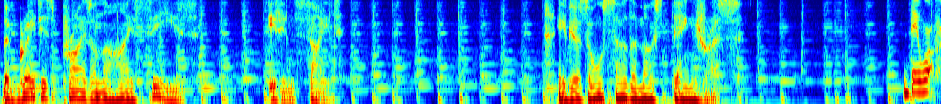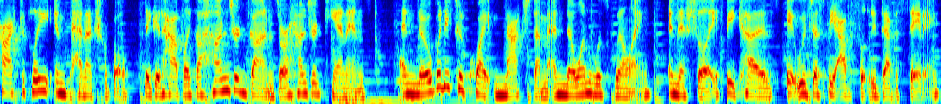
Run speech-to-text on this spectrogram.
The greatest prize on the high seas is in sight. It is also the most dangerous they were practically impenetrable. They could have like 100 guns or 100 cannons, and nobody could quite match them. And no one was willing initially because it would just be absolutely devastating.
